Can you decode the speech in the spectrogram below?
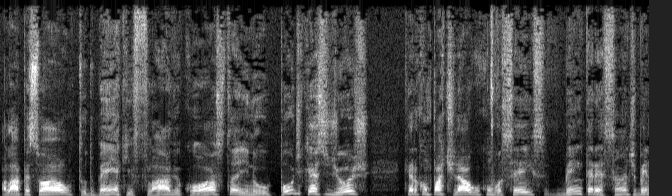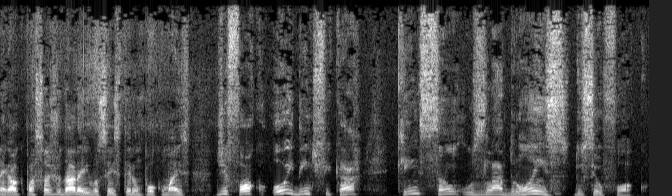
Olá pessoal, tudo bem? Aqui Flávio Costa e no podcast de hoje quero compartilhar algo com vocês bem interessante, bem legal que possa ajudar aí vocês a terem um pouco mais de foco ou identificar quem são os ladrões do seu foco.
